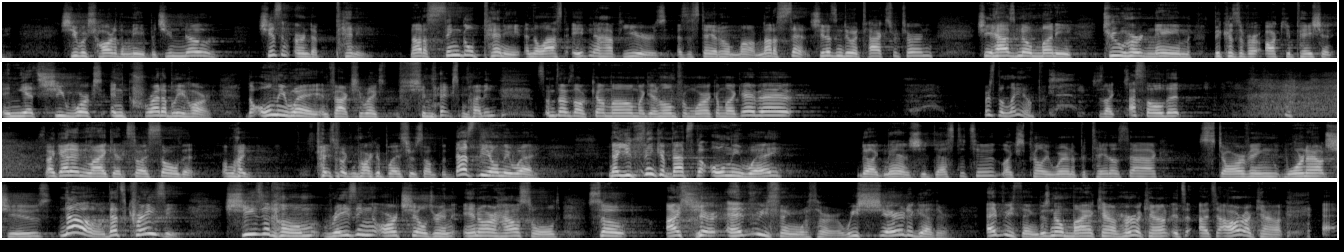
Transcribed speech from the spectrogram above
She works harder than me, but you know, she hasn't earned a penny, not a single penny in the last eight and a half years as a stay at home mom, not a cent. She doesn't do a tax return. She has no money to her name because of her occupation, and yet she works incredibly hard. The only way, in fact, she makes, she makes money, sometimes I'll come home, I get home from work, I'm like, hey, babe, where's the lamp? She's like, I sold it. it's like, I didn't like it, so I sold it. I'm like, Facebook Marketplace or something. That's the only way. Now, you'd think if that's the only way, be like, man, is she destitute? Like, she's probably wearing a potato sack starving, worn out shoes. No, that's crazy. She's at home raising our children in our household, so I share everything with her. We share together everything. There's no my account, her account, it's, it's our account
